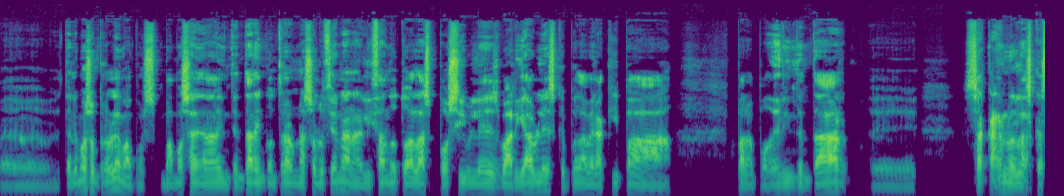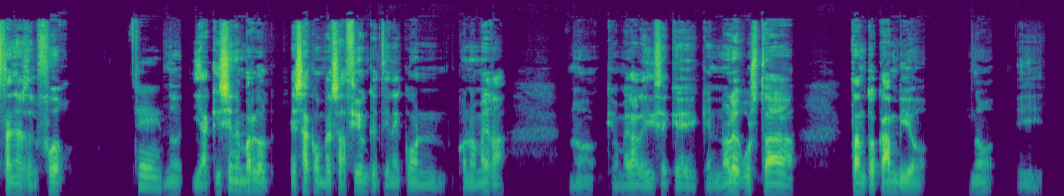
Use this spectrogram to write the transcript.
eh, tenemos un problema, pues vamos a intentar encontrar una solución analizando todas las posibles variables que pueda haber aquí pa- para poder intentar sacarnos las castañas del fuego. Sí. ¿no? Y aquí, sin embargo, esa conversación que tiene con, con Omega, ¿no? que Omega le dice que, que no le gusta tanto cambio, ¿no? Y,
